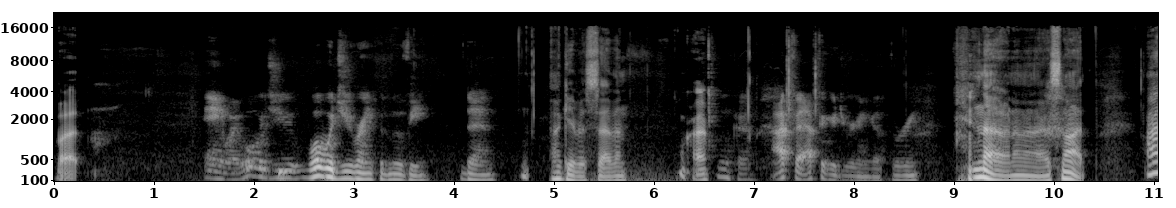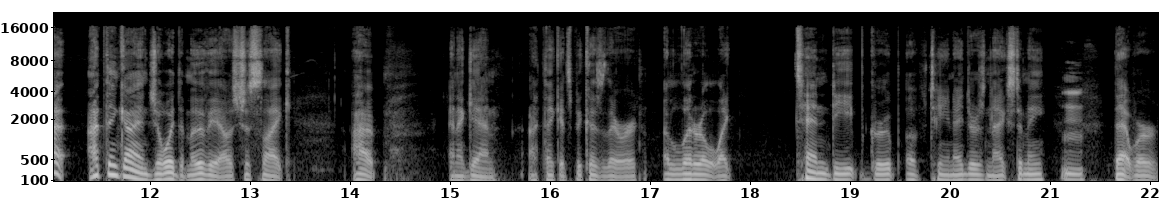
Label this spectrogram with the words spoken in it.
But anyway, what would you what would you rank the movie then? I'll give it a seven. okay, Okay, I, fi- I figured you were gonna go three. No, no, no, no. It's not. I I think I enjoyed the movie. I was just like, I, and again, I think it's because there were a literal like ten deep group of teenagers next to me Mm. that were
